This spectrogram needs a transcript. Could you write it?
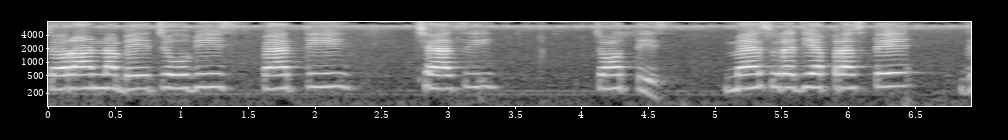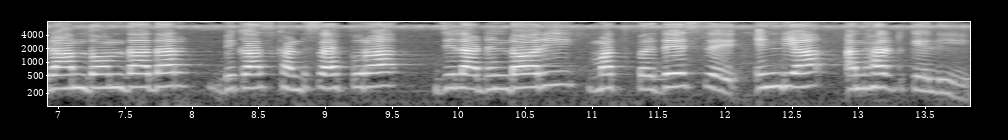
चौरानबे चौबीस पैंतीस छियासी चौंतीस। मैं सूरजिया प्रस्ते ग्राम दोमदादर विकास खंड सहपुरा जिला डिंडौरी मध्य प्रदेश से इंडिया अनहर्ट के लिए।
